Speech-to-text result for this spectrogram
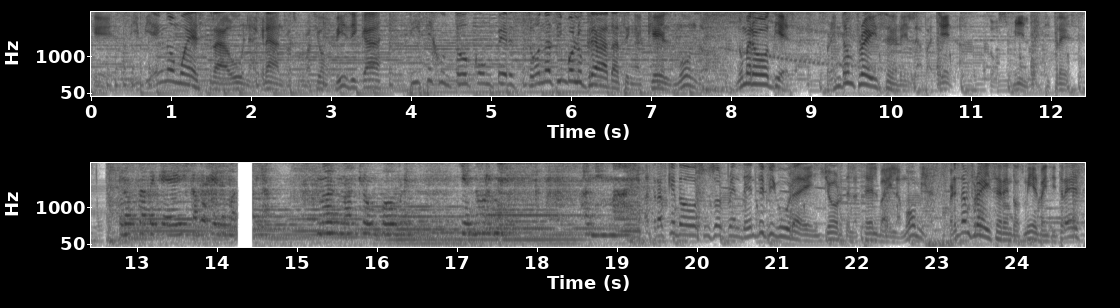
que si bien no muestra una gran transformación física, sí se juntó con personas involucradas en aquel mundo. Número 10. Brendan Fraser en La ballena. 2023. No sabe que Ahab quiere matarla. No es más que un pobre y enorme animal. Atrás quedó su sorprendente figura en George de la Selva y la momia. Brendan Fraser en 2023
